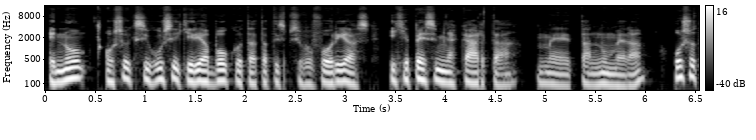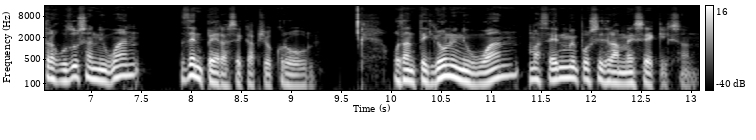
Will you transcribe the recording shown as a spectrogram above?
Ενώ όσο εξηγούσε η κυρία Μπόκοτα τα της ψηφοφορίας είχε πέσει μια κάρτα με τα νούμερα, όσο τραγουδούσαν οι One δεν πέρασε κάποιο κρόουλ. Όταν τελειώνουν οι One μαθαίνουμε πως οι γραμμές έκλεισαν.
